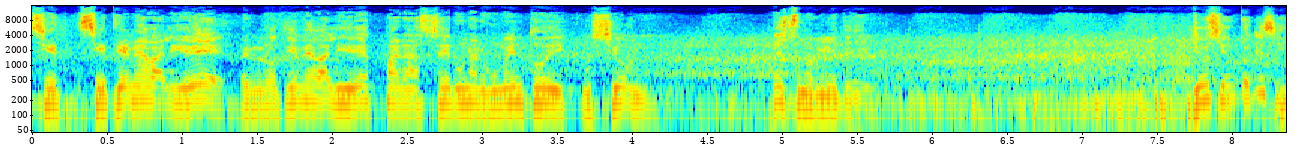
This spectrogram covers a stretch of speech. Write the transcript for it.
si- si tiene validez, pero no tiene validez para hacer un argumento de discusión. Eso es lo que yo te digo. Yo siento que sí.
